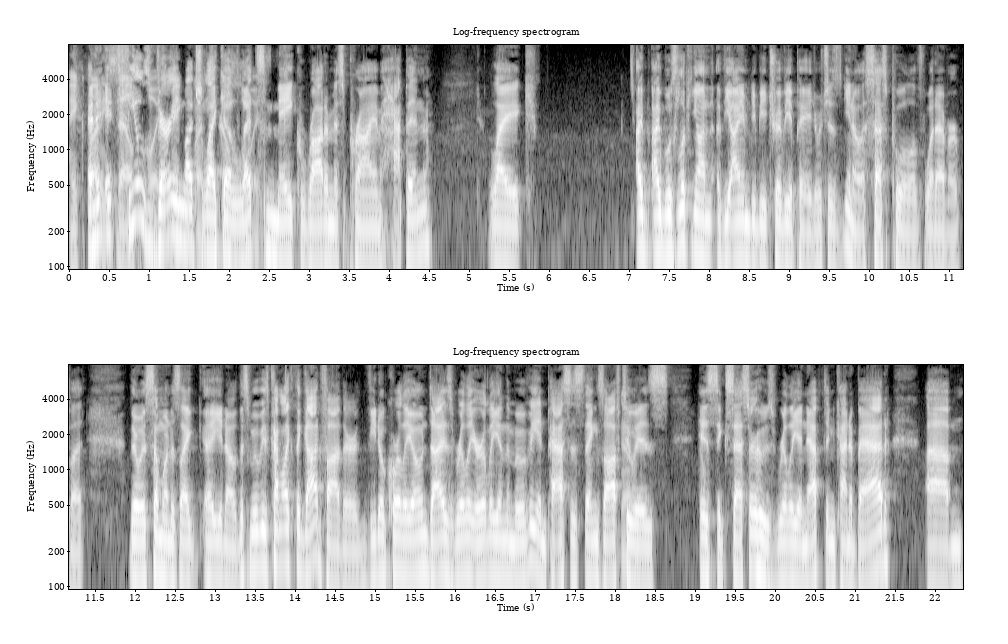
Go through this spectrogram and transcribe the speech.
Make and money, it sell feels toys, very much money, like a sell let's make Rodimus Prime happen. Like I, I was looking on the IMDb trivia page, which is you know a cesspool of whatever, but there was someone who's like, uh, you know, this movie is kind of like The Godfather. Vito Corleone dies really early in the movie and passes things off to Yeah. his his successor, who's really inept and kind of bad. Um,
